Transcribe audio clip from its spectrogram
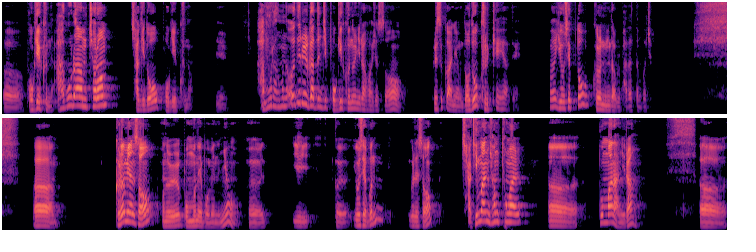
어, 복의 큰 아브라함처럼 자기도 복의 근원. 예. 아브라함은 어디를 가든지 복의 근원이라고 하셨어. 그랬을 거 아니에요. 너도 그렇게 해야 돼. 어, 요셉도 그런 응답을 받았던 거죠. 어, 그러면서 오늘 본문에 보면은요, 어, 이, 그 요셉은 그래서 자기만 형통할, 어, 뿐만 아니라, 어,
